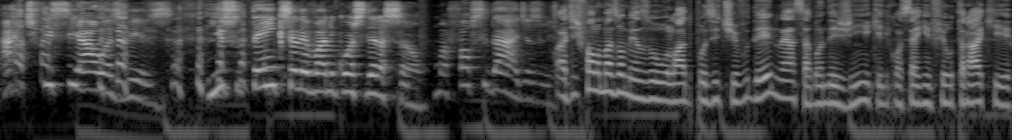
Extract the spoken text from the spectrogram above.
artificial às vezes. E isso tem que ser levado em consideração. Uma falsidade às vezes. A gente falou mais ou menos o lado positivo dele, né? Essa bandejinha que ele consegue infiltrar que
